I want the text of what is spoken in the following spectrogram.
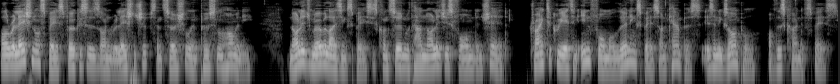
While relational space focuses on relationships and social and personal harmony, knowledge mobilizing space is concerned with how knowledge is formed and shared. Trying to create an informal learning space on campus is an example of this kind of space.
